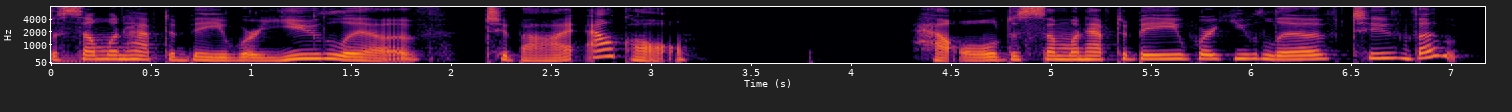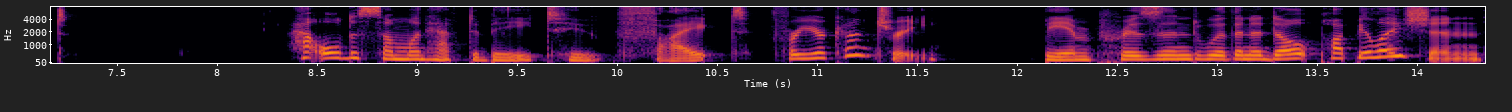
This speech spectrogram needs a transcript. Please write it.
does someone have to be where you live to buy alcohol? How old does someone have to be where you live to vote? How old does someone have to be to fight for your country? Be imprisoned with an adult population?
